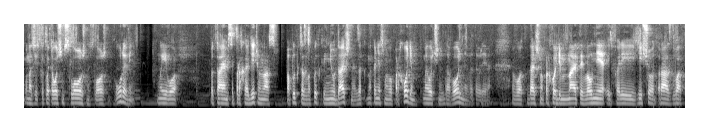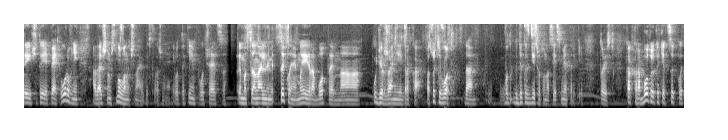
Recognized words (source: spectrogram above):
у нас есть какой-то очень сложный, сложный уровень, мы его пытаемся проходить, у нас попытка за попыткой неудачная, наконец мы его проходим, мы очень довольны в это время. Вот. Дальше мы проходим на этой волне эйфории еще раз, два, три, четыре, пять уровней, а дальше нам снова начинает быть сложнее. И вот такими, получается, эмоциональными циклами мы работаем на удержании игрока. По сути, вот, да, вот где-то здесь вот у нас есть метрики. То есть, как работают эти циклы,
